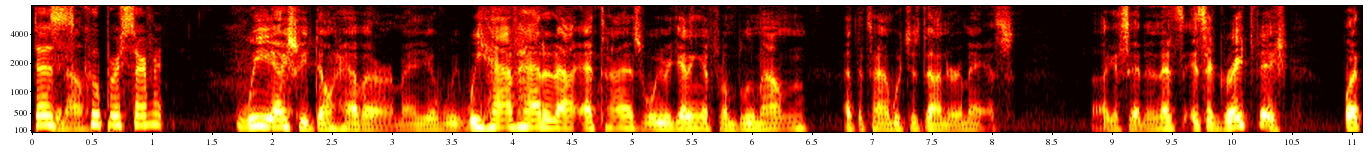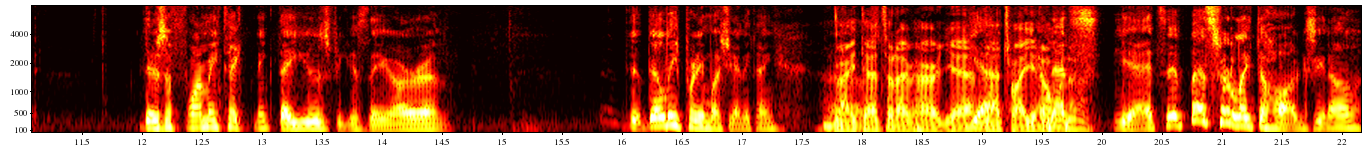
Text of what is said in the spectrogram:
Does you know? Cooper serve it? We actually don't have it on our menu. We, we have had it out at times. We were getting it from Blue Mountain at the time, which is down near Emmaus. Like I said, and it's it's a great fish, but there's a farming technique they use because they are uh, they- they'll eat pretty much anything. Right, that's what I've heard. Yeah, that's why you don't want that's- to. Yeah, it's it, that's sort of like the hogs, you know.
